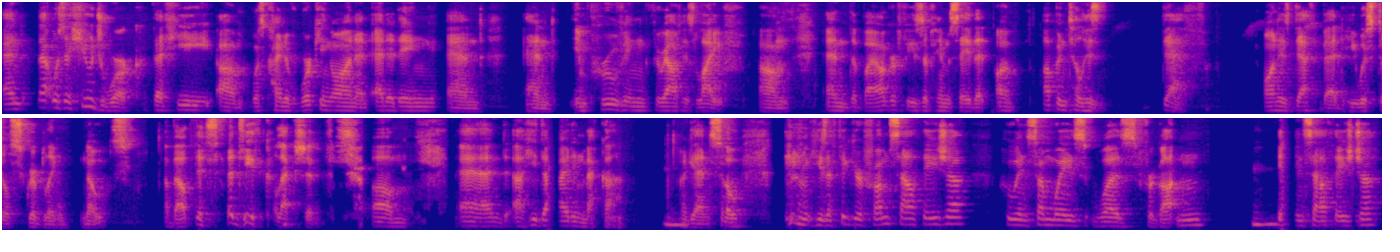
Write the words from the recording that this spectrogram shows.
And that was a huge work that he um, was kind of working on and editing and and improving throughout his life. Um, and the biographies of him say that uh, up until his death, on his deathbed, he was still scribbling notes about this hadith collection. Um, and uh, he died in Mecca Mhm. again. So he's a figure from South Asia who, in some ways, was forgotten Mhm. in South Asia,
